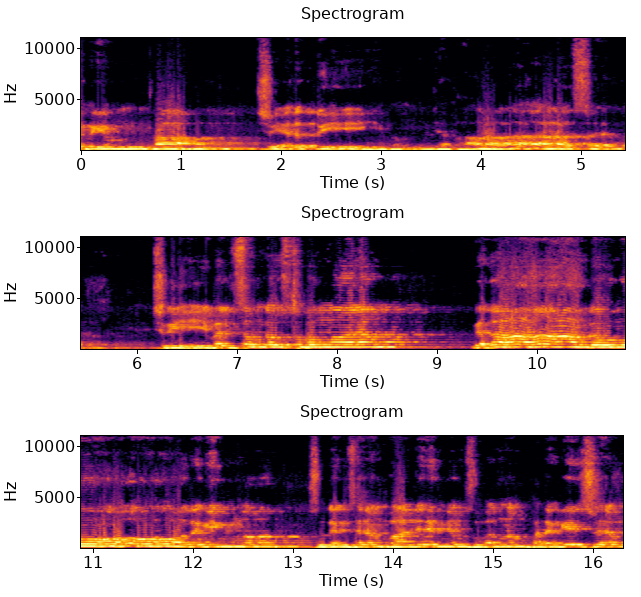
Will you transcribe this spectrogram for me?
പ്രിയം ധാമ ശ്വേതദ്വീപം ജഭാസ്വരം. ശ്രീവത്സം കൗസ്തുഭം മാലാം ഗതാംഗൗമോദകിം മമ സുദർശനം ബാല്യജന്യം സുവർണം പതകേശ്വരം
